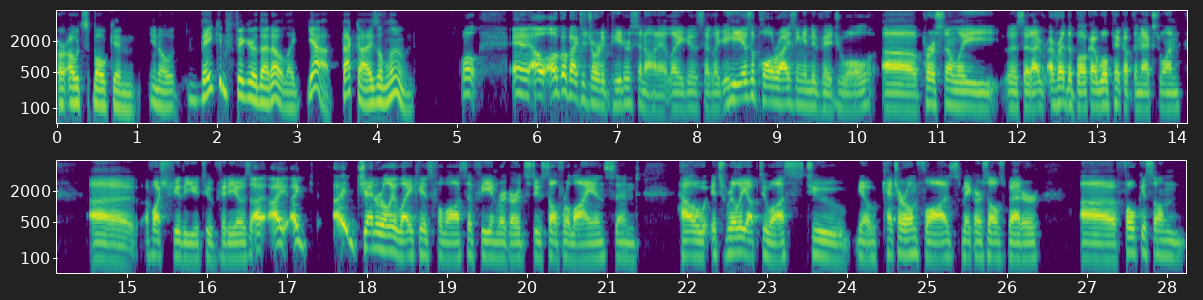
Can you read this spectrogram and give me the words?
or outspoken, you know, they can figure that out. Like, yeah, that guy's a loon. Well, and I'll, I'll go back to Jordan Peterson on it. Like I said, like he is a polarizing individual. Uh, personally, like I said I've, I've read the book. I will pick up the next one. Uh, I've watched a few of the YouTube videos. I, I, I, generally like his philosophy in regards to self reliance and how it's really up to us to you know catch our own flaws, make ourselves better, uh, focus on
